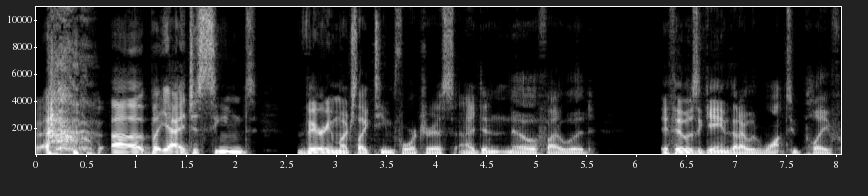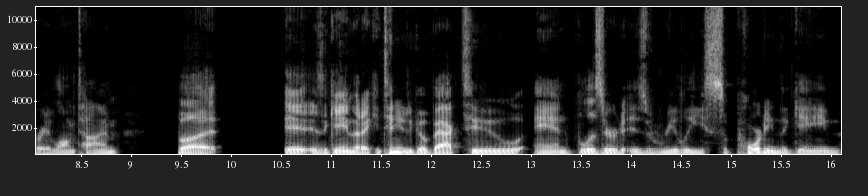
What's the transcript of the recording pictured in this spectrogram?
uh, but yeah, it just seemed very much like Team Fortress, and I didn't know if I would, if it was a game that I would want to play for a long time. But it is a game that I continue to go back to, and Blizzard is really supporting the game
